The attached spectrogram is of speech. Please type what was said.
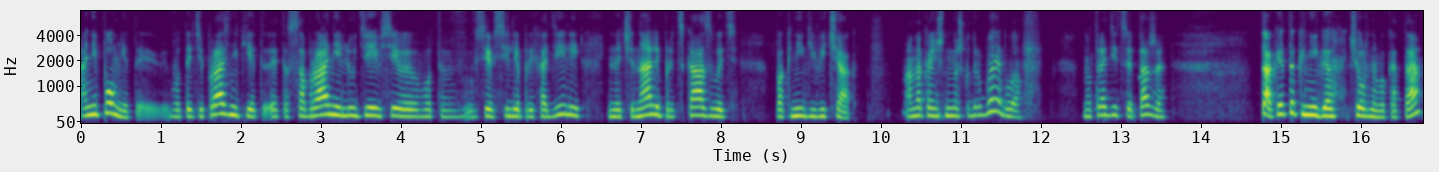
они помнят э, вот эти праздники, это, это собрание людей, все вот все в селе приходили и начинали предсказывать по книге Вичак. Она, конечно, немножко другая была, но традиция та же – так, это книга Черного кота.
